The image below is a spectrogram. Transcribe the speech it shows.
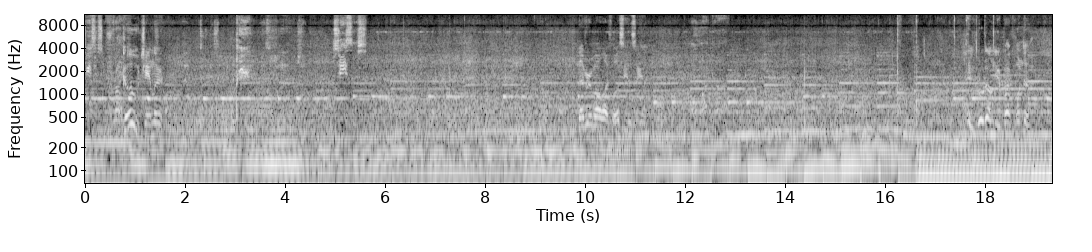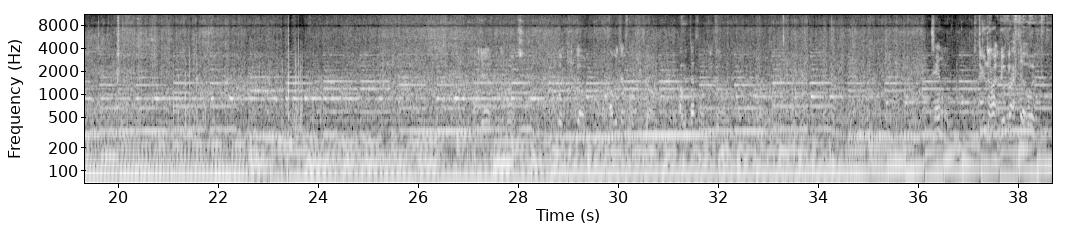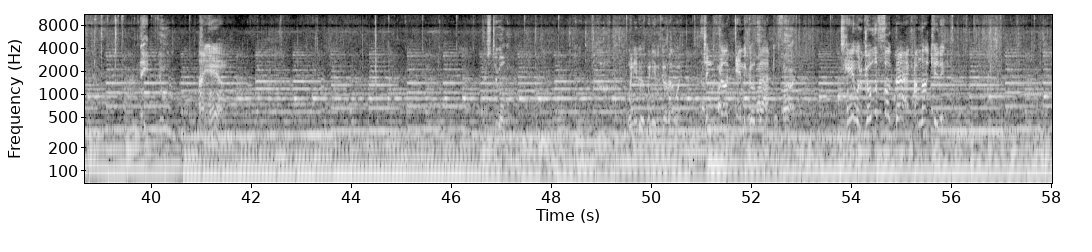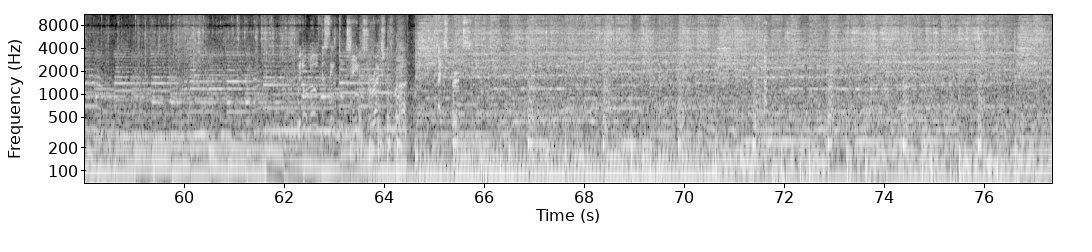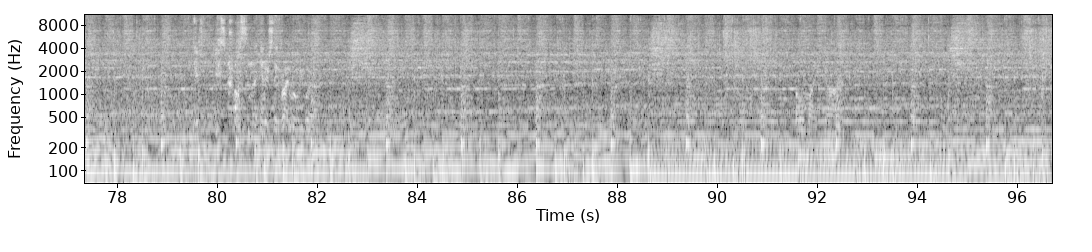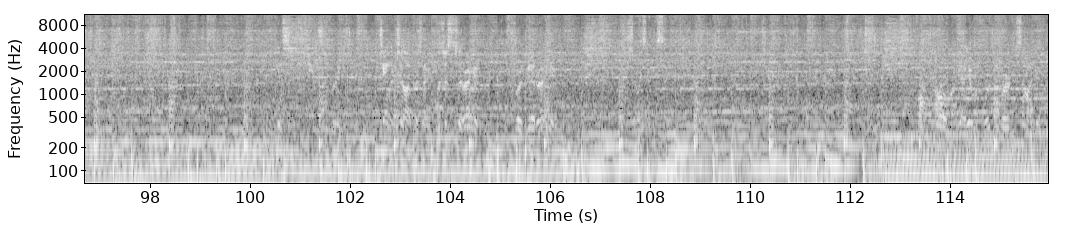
Jesus Christ. Go, Chandler. Jesus. Never in my life will I see this again. Oh hey, roll down your back window. not go back that way. Nate, do. I am. There's two of them. We need to, we need to go that way. No, Jen, God damn it, go back. We're fine. Taylor, go the fuck back. I'm not kidding. for good right here. She always had to say. Oh my god, here we're, we're, we're semi-good.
